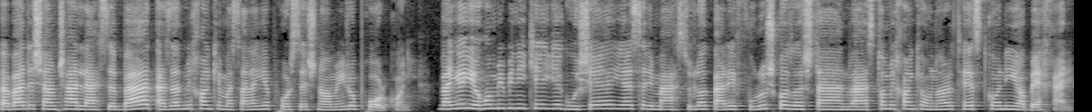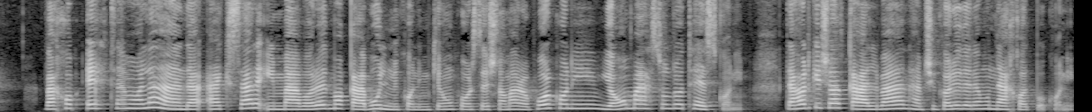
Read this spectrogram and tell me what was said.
و بعدش هم چند لحظه بعد ازت می‌خوان که مثلا یه پرسشنامه رو پر کنی. و یا یهو می‌بینی که یه گوشه یه سری محصولات برای فروش گذاشتن و از تو می‌خوان که اونا رو تست کنی یا بخری. و خب احتمالا در اکثر این موارد ما قبول می‌کنیم که اون پرسشنامه رو پر کنیم یا اون محصول رو تست کنیم. در حالی که شاید قلبا همچین کاری دلمون نخواد بکنیم.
